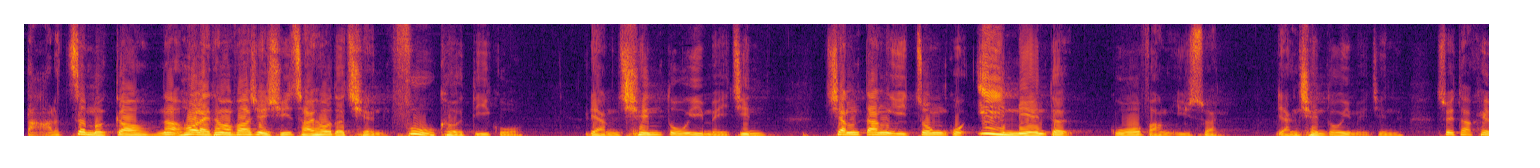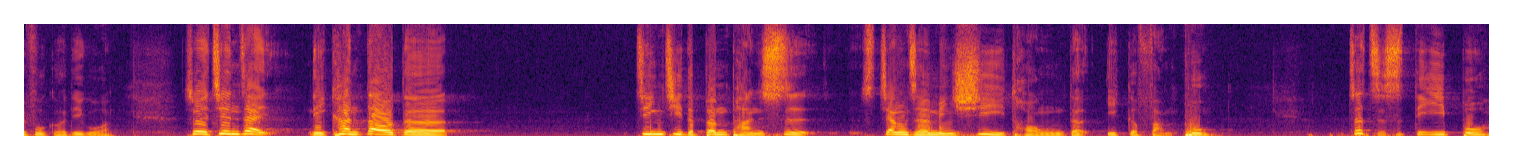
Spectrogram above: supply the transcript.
打了这么高，那后来他们发现徐才厚的钱富可敌国，两千多亿美金，相当于中国一年的国防预算，两千多亿美金，所以他可以富可敌国。所以现在你看到的经济的崩盘是江泽民系统的一个反扑，这只是第一波，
